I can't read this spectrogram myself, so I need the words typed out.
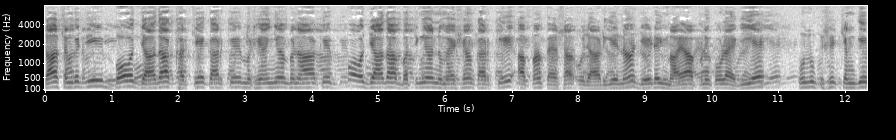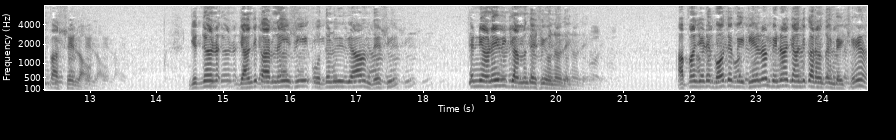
ਸਾਧ ਸੰਗਤ ਜੀ, ਬਹੁਤ ਜ਼ਿਆਦਾ ਖਰਚੇ ਕਰਕੇ, ਮਠਿਆਈਆਂ ਬਣਾ ਕੇ, ਬਹੁਤ ਜ਼ਿਆਦਾ ਬੱਤੀਆਂ ਨਮੈਸ਼ਾਂ ਕਰਕੇ ਆਪਾਂ ਪੈਸਾ ਉਜਾੜੀਏ ਨਾ, ਜਿਹੜੀ ਮਾਇਆ ਆਪਣੇ ਕੋਲ ਹੈਗੀ ਹੈ, ਉਹਨੂੰ ਕਿਸੇ ਚੰਗੇ ਪਾਸੇ ਲਾਓ। ਜਿੱਦਣ ਜੰਜ ਕਰ ਨਹੀਂ ਸੀ ਉਦੋਂ ਵੀ ਵਿਆਹ ਹੁੰਦੇ ਸੀ ਤੇ ਨਿਆਣੇ ਵੀ ਜੰਮਦੇ ਸੀ ਉਹਨਾਂ ਦੇ। ਆਪਾਂ ਜਿਹੜੇ ਬਹੁਤੇ ਬੈਠੇ ਆ ਨਾ, ਬਿਨਾਂ ਜੰਜ ਘਰਾਂ ਤੋਂ ਹੀ ਬੈਠੇ ਆ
